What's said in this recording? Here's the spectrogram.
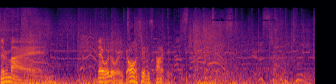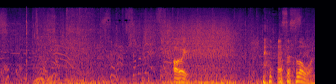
Never mind. That would've worked. Oh shit, let's counter hit. Oh wait. That's a slow one.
